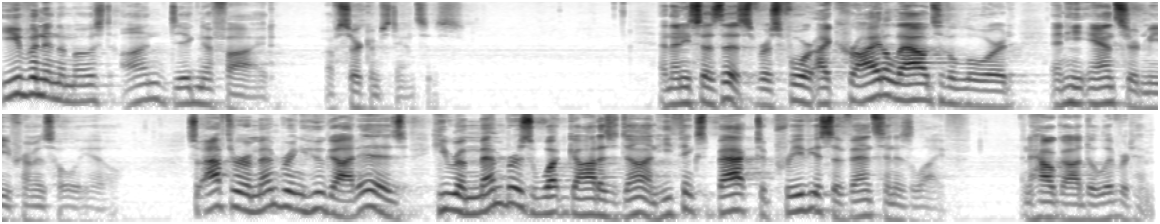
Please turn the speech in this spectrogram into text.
even in the most undignified of circumstances. And then he says this, verse 4 I cried aloud to the Lord, and he answered me from his holy hill. So, after remembering who God is, he remembers what God has done. He thinks back to previous events in his life and how God delivered him.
